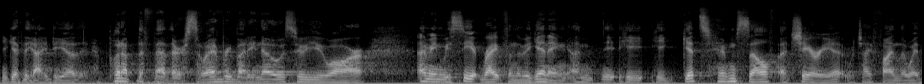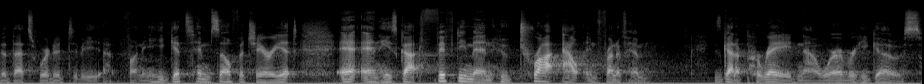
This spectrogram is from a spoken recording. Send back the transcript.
You get the idea. Put up the feathers so everybody knows who you are. I mean, we see it right from the beginning. Um, he, he gets himself a chariot, which I find the way that that's worded to be uh, funny. He gets himself a chariot, and, and he's got 50 men who trot out in front of him. He's got a parade now wherever he goes.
